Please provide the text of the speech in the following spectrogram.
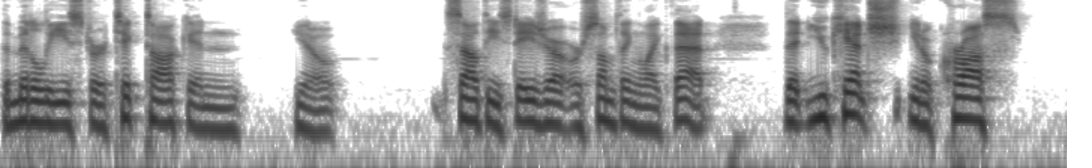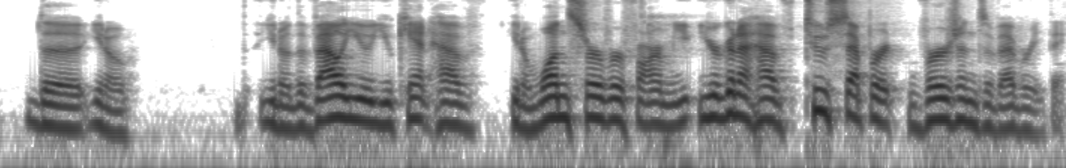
the Middle East or TikTok in you know Southeast Asia or something like that that you can't sh- you know cross the you know you know the value. You can't have you know one server farm. You're going to have two separate versions of everything.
